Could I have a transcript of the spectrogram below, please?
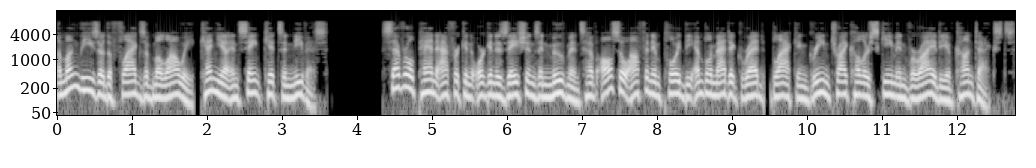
Among these are the flags of Malawi, Kenya and St. Kitts and Nevis. Several Pan-African organizations and movements have also often employed the emblematic red, black and green tricolor scheme in variety of contexts.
